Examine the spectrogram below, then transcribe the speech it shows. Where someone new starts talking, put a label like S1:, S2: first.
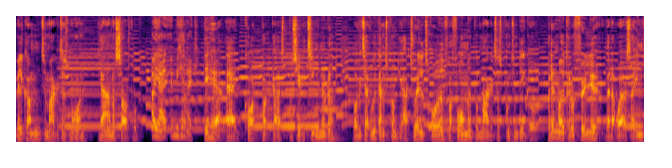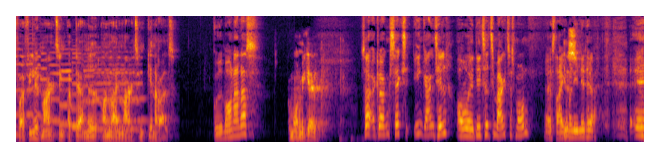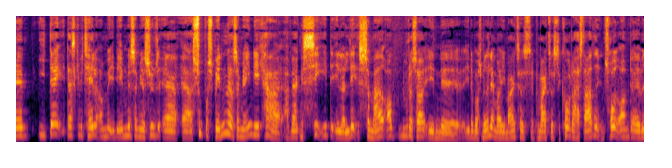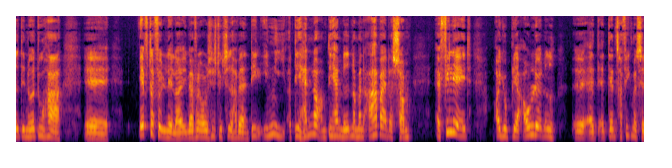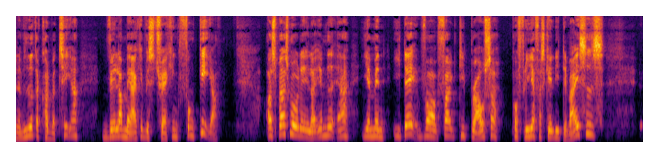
S1: Velkommen til Marketers Morgen. Jeg er Anders Saustrup.
S2: Og jeg er Michael Rik.
S1: Det her er et kort podcast på cirka 10 minutter, hvor vi tager udgangspunkt i aktuelle tråde fra forumet på marketers.dk. På den måde kan du følge, hvad der rører sig inden for affiliate marketing og dermed online marketing generelt.
S2: Godmorgen, Anders.
S1: Godmorgen, Michael.
S2: Så er klokken 6 en gang til, og øh, det er tid til Marketers Morgen. Jeg strækker yes. mig lige lidt her. Øh, I dag der skal vi tale om et emne, som jeg synes er, er super spændende, og som jeg egentlig ikke har, har hverken set eller læst så meget om. Nu er der så en, øh, et af vores medlemmer i Marketers, på Marketers.dk, der har startet en tråd om det, og jeg ved, det er noget, du har øh, efterfølgende, eller i hvert fald over det sidste stykke tid, har været en del inde i, og det handler om det her med, når man arbejder som affiliate, og jo bliver aflønnet øh, at, at den trafik, man sender videre, der konverterer, vel at mærke, hvis tracking fungerer. Og spørgsmålet eller emnet er, jamen i dag, hvor folk de browser på flere forskellige devices,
